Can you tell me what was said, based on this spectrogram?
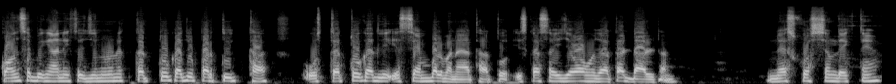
कौन से वैज्ञानिक थे जिन्होंने तत्वों का जो प्रतीक था, उस तत्वों का लिए सिंबल बनाया था? तो इसका सही जवाब हो जाता है डाल्टन नेक्स्ट क्वेश्चन देखते हैं।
